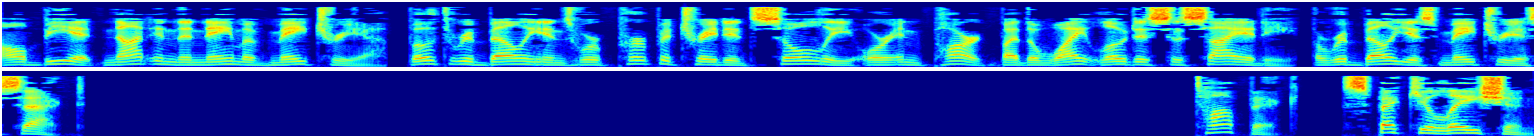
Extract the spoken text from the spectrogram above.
albeit not in the name of Maitreya. Both rebellions were perpetrated solely or in part by the White Lotus Society, a rebellious Maitreya sect. Speculation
